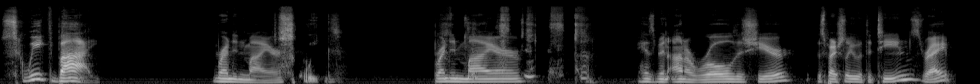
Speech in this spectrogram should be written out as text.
squeaked by Brendan Meyer. Squeaks. Brendan Meyer has been on a roll this year, especially with the teams, right?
